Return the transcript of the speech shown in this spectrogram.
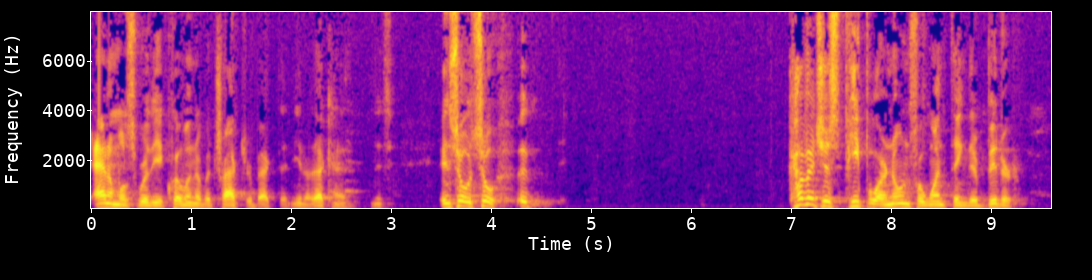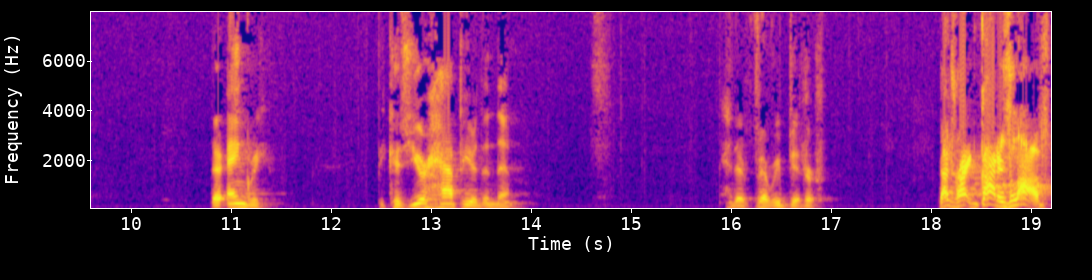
animals were the equivalent of a tractor back then, you know, that kind of. And so, so uh, covetous people are known for one thing they're bitter, they're angry because you're happier than them. And they're very bitter. That's right, God is love.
